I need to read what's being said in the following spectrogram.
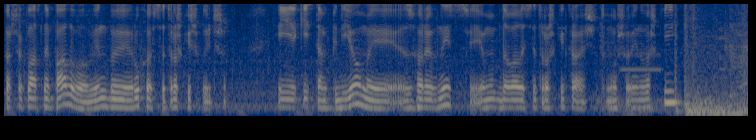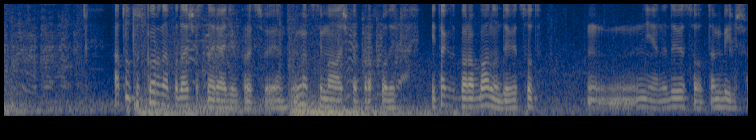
першокласне паливо, він би рухався трошки швидше. І якісь там підйоми згори вниз йому б давалися трошки краще, тому що він важкий. А тут ускорена подача снарядів працює, максималочка проходить. І так з барабану 900. м, Ні, не 900, там більше.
